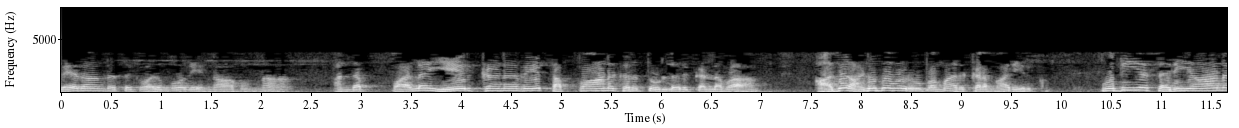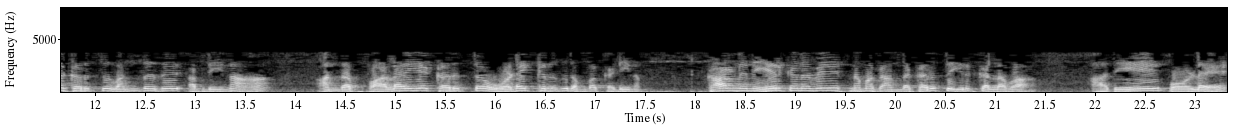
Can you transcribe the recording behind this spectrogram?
வேதாந்தத்துக்கு வரும்போது என்ன ஆகும்னா அந்த பல ஏற்கனவே தப்பான கருத்து உள்ள இருக்கல்லவா அது அனுபவ ரூபமா இருக்கிற மாதிரி இருக்கும். புதிய சரியான கருத்து வந்தது அப்படின்னா அந்த பழைய கருத்தை உடைக்கிறது ரொம்ப கடினம். காரணம் என்ன? ஏற்கனவே நமக்கு அந்த கருத்து இருக்கல்லவா? அதே போல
